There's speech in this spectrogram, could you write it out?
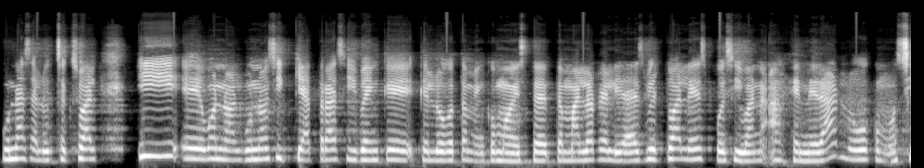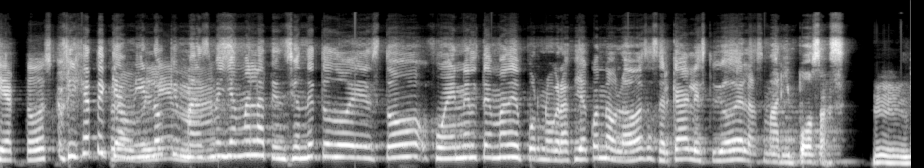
una salud sexual. Y eh, bueno, algunos psiquiatras sí ven que, que luego también como este tema de las realidades virtuales, pues iban a generar luego como ciertos... Fíjate que a mí lo que más me llama la atención de todo esto fue en el tema de pornografía cuando hablabas acerca del estudio de las mariposas. Mm,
